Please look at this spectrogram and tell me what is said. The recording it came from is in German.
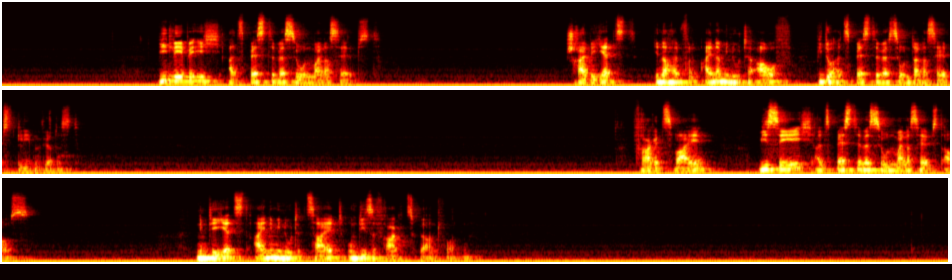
Wie lebe ich als beste Version meiner selbst? Schreibe jetzt innerhalb von einer Minute auf, wie du als beste Version deiner selbst leben würdest. Frage 2. Wie sehe ich als beste Version meiner selbst aus? Nimm dir jetzt eine Minute Zeit, um diese Frage zu beantworten.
